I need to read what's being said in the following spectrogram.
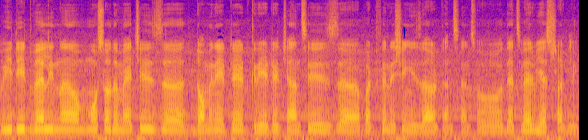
we did well in most of the matches, dominated, created chances, but finishing is our concern. So that's where we are struggling.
